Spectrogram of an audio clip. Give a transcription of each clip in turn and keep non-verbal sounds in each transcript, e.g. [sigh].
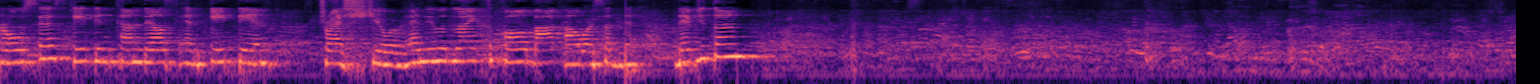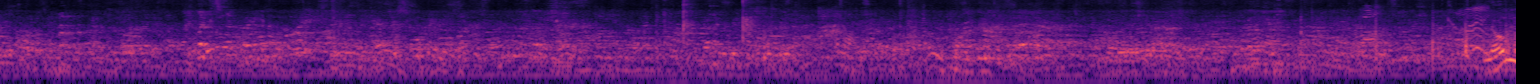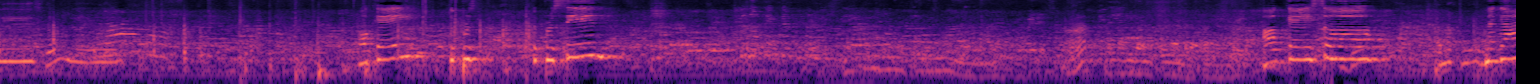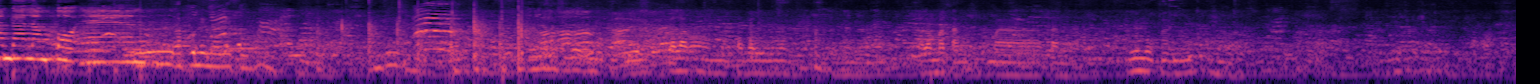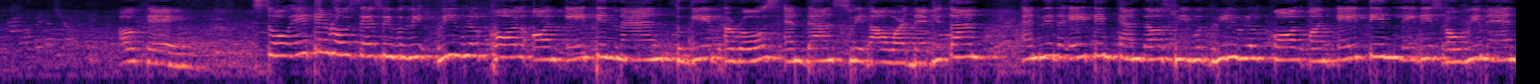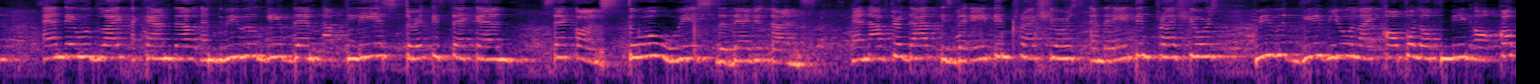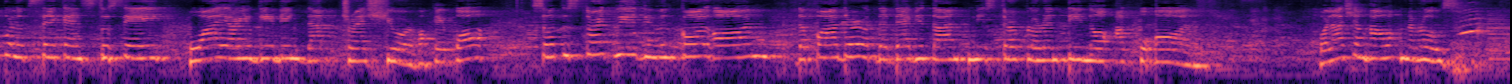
roses, 18 candles, and 18 treasure. And we would like to call back our debutant. Slowly, slowly. Okay, to, pro- to proceed. Okay, so naghahanda lang po and apo ni nanay ko. Kala ko matagal na. Kala matang, matanda. Yung mukha niya. Okay. So 18 roses, we, we, we will call on 18 men to give a rose and dance with our debutant. And with the 18 candles, we would we will call on 18 ladies or women and they would light a candle and we will give them at least 30 second, seconds to wish the debutants. And after that is the 18 treasures and the 18 treasures we would give you like couple of min or couple of seconds to say why are you giving that treasure. Okay po? So to start with, we will call on the father of the debutant, Mr. Florentino Agpuon. Wala siyang hawak na rose. [laughs]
